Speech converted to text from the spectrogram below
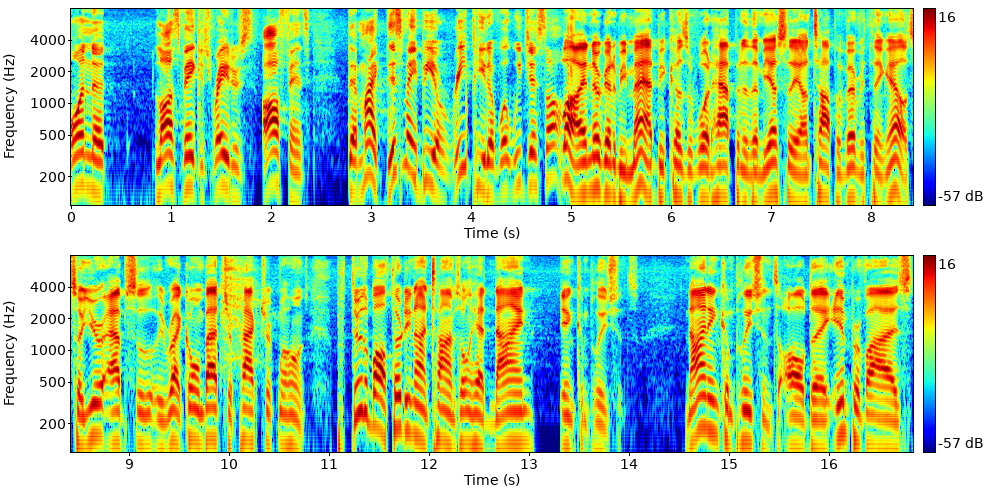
on the Las Vegas Raiders offense that Mike, this may be a repeat of what we just saw. Well, and they're going to be mad because of what happened to them yesterday on top of everything else. So you're absolutely right. Going back to Patrick Mahomes, threw the ball 39 times, only had nine incompletions. Nine incompletions all day, improvise,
